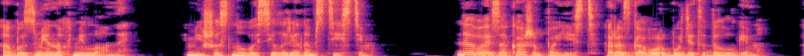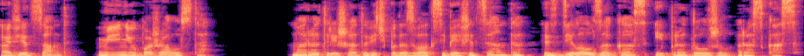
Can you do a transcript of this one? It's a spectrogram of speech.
об изменах Миланы? Миша снова сел рядом с тестем. Давай закажем поесть. Разговор будет долгим. Официант, меню, пожалуйста. Марат Ришатович подозвал к себе официанта, сделал заказ и продолжил рассказ.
